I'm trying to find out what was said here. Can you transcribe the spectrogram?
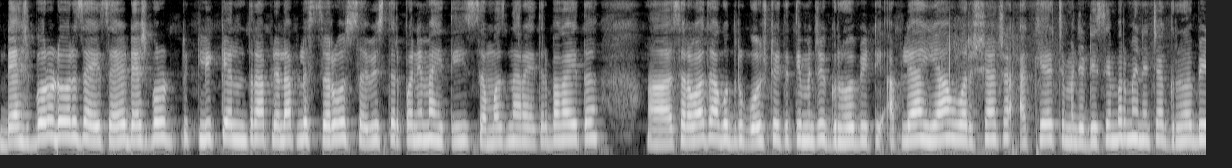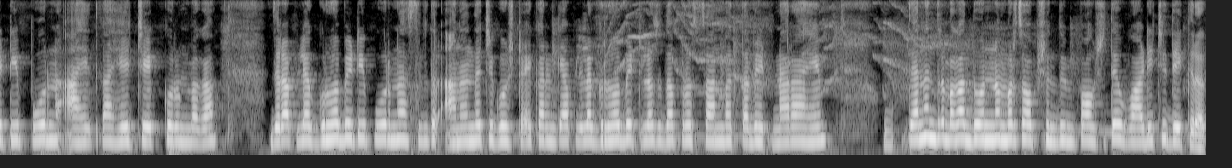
डॅशबोर्डवर जायचं आहे डॅशबोर्ड क्लिक केल्यानंतर आपल्याला आपलं सर्व सविस्तरपणे माहिती ही समजणार आहे. तर बघा इथं सर्वात अगोदर गोष्ट येते ती म्हणजे ग्रहभेटी आपल्या या वर्षाच्या अखेरच्या म्हणजे डिसेंबर महिन्याच्या ग्रहभेटी पूर्ण आहेत का हे चेक करून बघा. जर आपल्या गृहभेटी पूर्ण असतील तर आनंदाची गोष्ट आहे कारण की आपल्याला गृहभेटीला सुद्धा प्रोत्साहन भत्ता भेटणार आहे. त्यानंतर बघा दोन नंबरचा ऑप्शन तुम्ही पाहू शकते वाढीची देखरेख.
